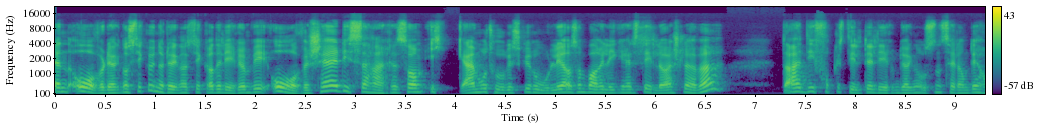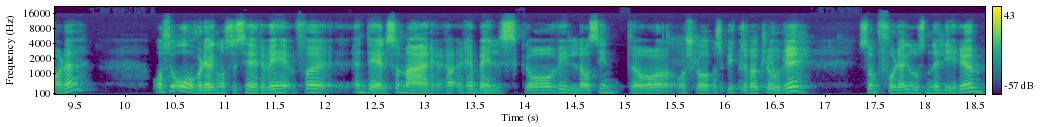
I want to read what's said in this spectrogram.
en overdiagnostikk og underdiagnostikk av delirium. Vi overser disse her som ikke er motorisk urolige, og som bare ligger helt stille og er sløve. Der de får ikke stilt deliriumdiagnosen selv om de har det. Og så overdiagnostiserer vi for en del som er rebelske og ville og sinte og, og slår og spytter og klorer, som får diagnosen delirium,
